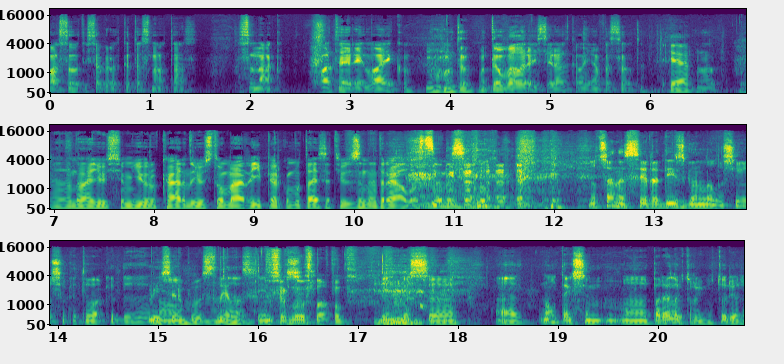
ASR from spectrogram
pasūti, saproti, ka tas nav tas. Tas sanāk, patērēji laiku, naudu, un tev vēlreiz ir atkal jāpasūta. Jā. Nu, No nu, jūs, Jūra Kārli, jūs tomēr īpērkumu taisat, jūs zināt reālos cenas. Nu, cenas ir diezgan lielas. Jāsaka, to, kad, uh, Visur būs lielas. Tas ir noslēpums. tiem, kas uh, uh, nu, teiksim, par elektriku tur ir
